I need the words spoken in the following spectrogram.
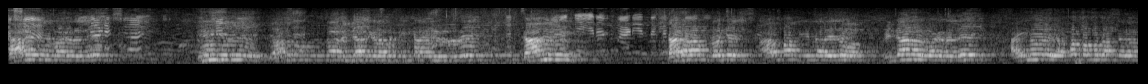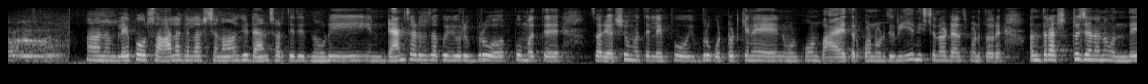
ಕಾಲೇಜಿನ ವಿಭಾಗದಲ್ಲಿ ಪಿಯುಸಿಯಲ್ಲಿ ವ್ಯಾಸಂಗದಿಂದ ವಿದ್ಯಾರ್ಥಿಗಳ ಪಟ್ಟಿ ಕೆಳಗಿರುತ್ತದೆ ಗಾನವಿ ಟಾಟಾ ಲೋಕೇಶ್ ಆಲ್ಫಾ ಪಿ ವಿಜ್ಞಾನ ವಿಭಾಗದಲ್ಲಿ ಐನೂರ ಎಪ್ಪತ್ತೊಂಬತ್ತು ಅಂಕಗಳನ್ನು ಪಡೆದಿರುತ್ತದೆ. ನಮ್ಮ ಲೇಪ ಅವ್ರು ಸಾಲಾಗೆಲ್ಲ ಅಷ್ಟು ಚೆನ್ನಾಗಿ ಡ್ಯಾನ್ಸ್ ಆಡ್ತಿದ್ದಿದ್ದು ನೋಡಿ ಡ್ಯಾನ್ಸ್ ಆಡಿದ್ರೆ ಸಾಕು ಇವರಿಬ್ಬರು ಅಪ್ಪು ಮತ್ತು ಸಾರಿ ಅಶು ಮತ್ತು ಲೇಪು ಇಬ್ಬರು ಒಟ್ಟೊಟ್ಟಿಗೆ ನೋಡ್ಕೊಂಡು ಬಾಯಿ ತರ್ಕೊಂಡು ನೋಡ್ತಿದ್ರು. ಏನು ಇಷ್ಟು ಚೆನ್ನಾಗಿ ಡ್ಯಾನ್ಸ್ ಮಾಡ್ತವ್ರೆ? ಒಂಥರ ಅಷ್ಟು ಜನನೂ ಒಂದೇ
